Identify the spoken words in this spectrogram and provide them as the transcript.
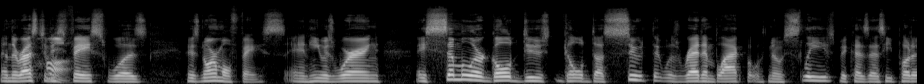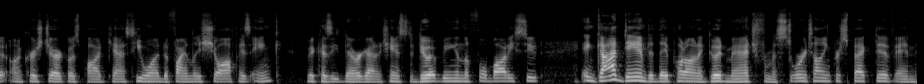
and the rest of his face was his normal face, and he was wearing a similar gold deuce, gold dust suit that was red and black but with no sleeves because as he put it on Chris Jericho's podcast he wanted to finally show off his ink because he'd never gotten a chance to do it being in the full body suit. And goddamn did they put on a good match from a storytelling perspective. And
